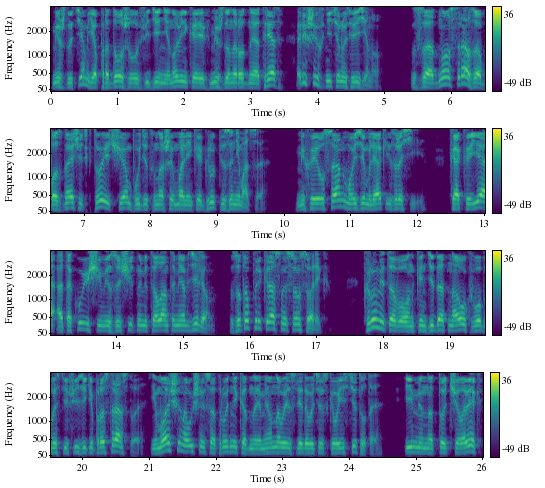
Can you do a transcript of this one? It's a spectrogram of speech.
Между тем я продолжил введение новенькой в международный отряд, решив не тянуть резину. Заодно сразу обозначить, кто и чем будет в нашей маленькой группе заниматься. Михаил Сан – мой земляк из России. Как и я, атакующими защитными талантами обделен, зато прекрасный сенсорик. Кроме того, он кандидат наук в области физики пространства и младший научный сотрудник одноименного исследовательского института. Именно тот человек,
